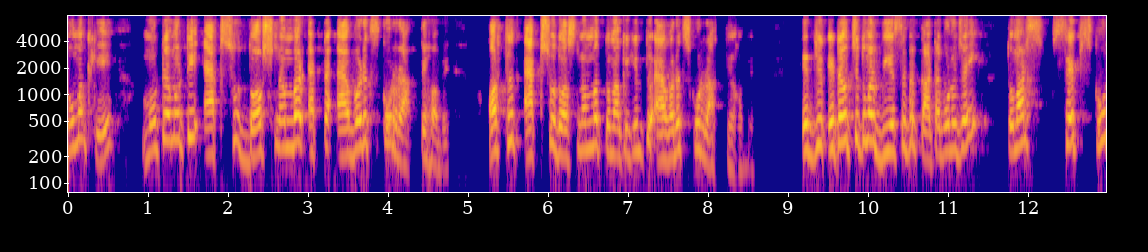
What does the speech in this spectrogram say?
তোমাকে মোটামুটি একশো দশ নাম্বার একটা অ্যাভারেজ স্কোর রাখতে হবে। অর্থাৎ একশো দশ নম্বর তোমাকে কিন্তু অ্যাভারেজ স্কোর রাখতে হবে। এটা হচ্ছে তোমার বিএসএফ এর কাট অনুযায়ী তোমার সেফ স্কোর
